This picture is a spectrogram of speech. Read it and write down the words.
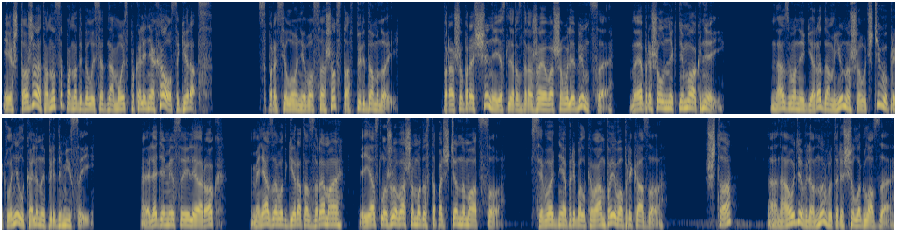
«И что же от Аноса понадобилось одному из поколения хаоса, Герат?» — спросила у него Саша, встав передо мной. «Прошу прощения, если раздражаю вашего любимца, но я пришел не к нему, а к ней. Названный Герадом юноша учтиво преклонил колено перед Миссой. «Леди Мисса Илиарок, меня зовут Герат Азрама, и я служу вашему достопочтенному отцу. Сегодня я прибыл к вам по его приказу». «Что?» Она удивленно вытаращила глаза.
